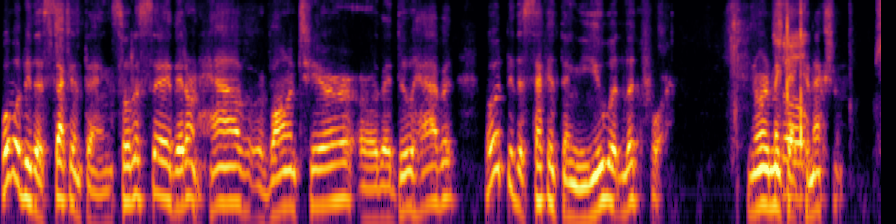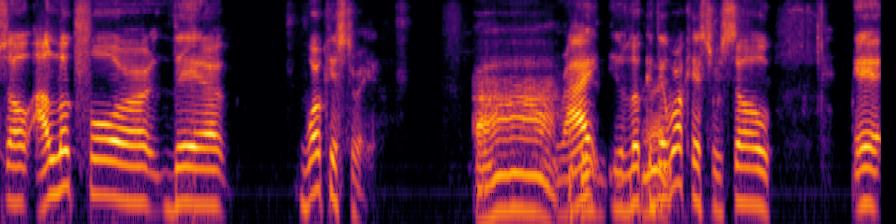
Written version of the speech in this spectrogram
What would be the second thing? So let's say they don't have or volunteer, or they do have it. What would be the second thing you would look for in order to make So- that connection? So I look for their work history. Ah, right? You look All at their work history. So i-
